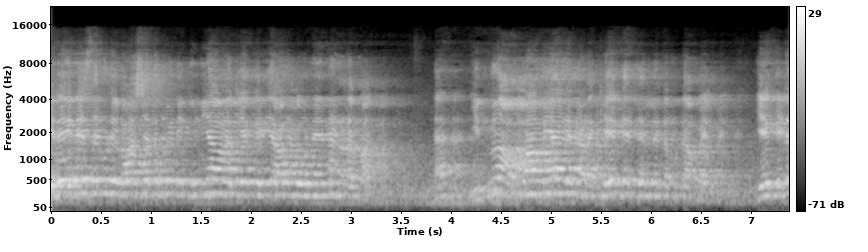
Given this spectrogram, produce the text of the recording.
இறைநேசனுடைய வாசல்ல போய் நீ துணியாவை கேட்கறியா அவங்க உன்னை என்ன நினைப்பாங்க? இன்னும் அப்பாவையா இருக்கான கேட்க தெரியல இந்த முட்டா பையன். என்கிட்ட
